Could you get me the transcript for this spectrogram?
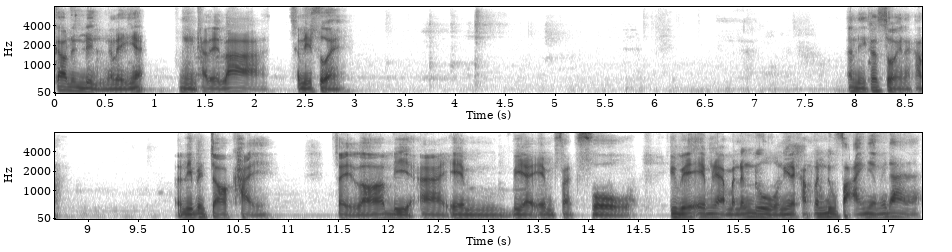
เก้าหนึ่งหนึ่งอะไรเงี้ยอืมคาเรล่าคันนี้สวย อันนี้ก็สวยนะครับ อันนี้เป็นจอไข่ ใส่ล้อ BRM BRM Fat 4คือ BRM เนี่ยมันต้องดูนี่นะครับ มันดูฝาอย่างเดียวไม่ได้นะ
